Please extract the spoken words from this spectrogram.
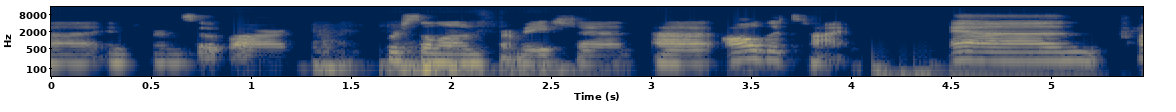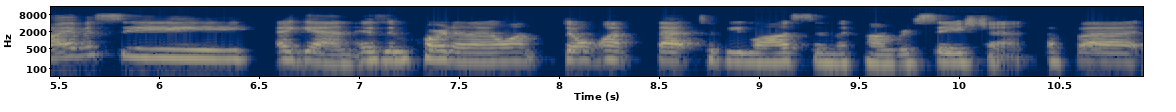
uh, in terms of our personal information uh, all the time. And privacy, again, is important. I want, don't want that to be lost in the conversation. But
